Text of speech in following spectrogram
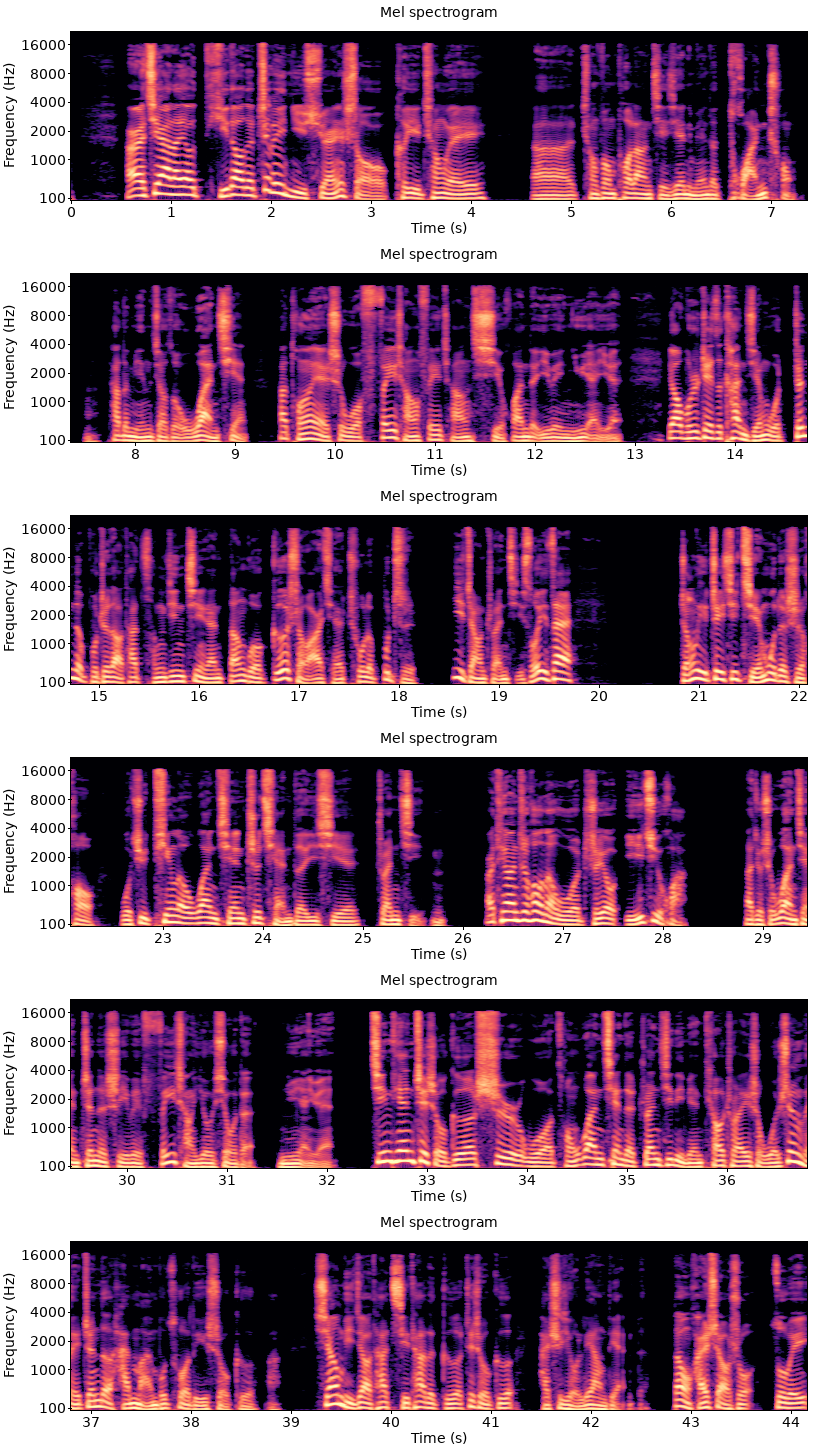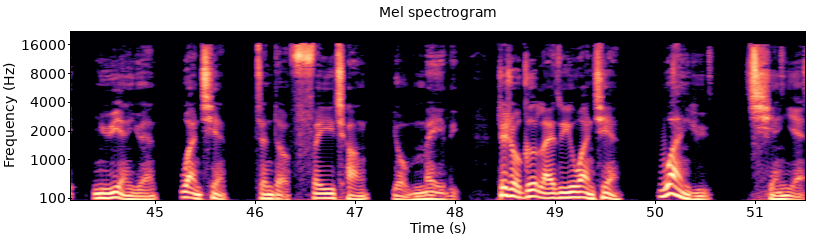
而接下来要提到的这位女选手，可以称为呃《乘风破浪姐姐》里面的团宠，嗯，她的名字叫做吴万茜，她同样也是我非常非常喜欢的一位女演员。要不是这次看节目，我真的不知道她曾经竟然当过歌手，而且还出了不止一张专辑。所以在整理这期节目的时候，我去听了万茜之前的一些专辑，嗯，而听完之后呢，我只有一句话，那就是万茜真的是一位非常优秀的女演员。今天这首歌是我从万茜的专辑里面挑出来一首，我认为真的还蛮不错的一首歌啊。相比较她其他的歌，这首歌还是有亮点的。但我还是要说，作为女演员，万茜真的非常有魅力。这首歌来自于万茜，《万语千言》。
